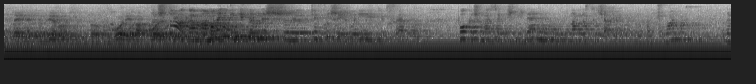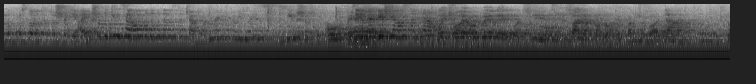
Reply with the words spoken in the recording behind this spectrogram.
Дітей не ходило, то хворі, а Ну хворі. ж так, а, а маленькі діти вони ж е, частіше і хворіють і все. То поки що на сьогоднішній день ну, нам вистачає на харчування. Будемо використовувати те, що є. А якщо до кінця року не буде вистачати, то ми відповідно і збільшимо. Бо ми- Це і запіщена стаття. Ми коли харчування. робили оці списання продуктів харчування, Так. то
